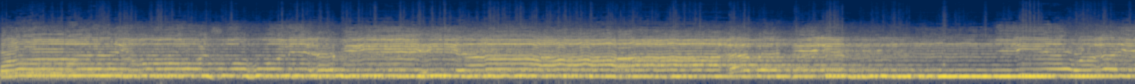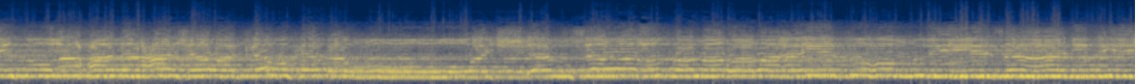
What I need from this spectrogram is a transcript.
قال يوسف لأبيه يا أبت إني رأيت أحد عشر كوكبا والشمس والقمر رأيتهم لي ساجدين.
